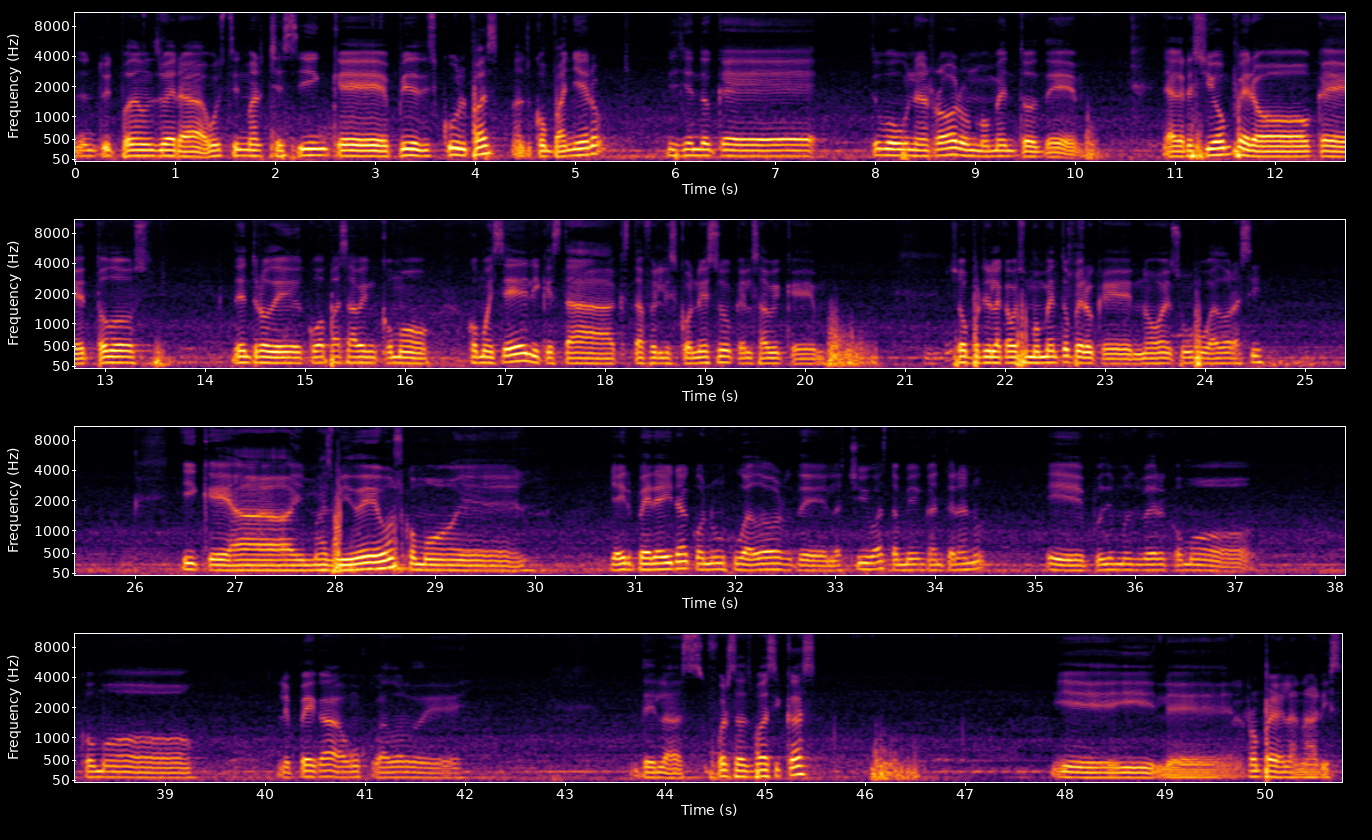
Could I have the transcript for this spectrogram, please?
En un tweet podemos ver a Agustín Marchesín que pide disculpas a su compañero diciendo que tuvo un error, un momento de, de agresión, pero que todos dentro de Coapa saben cómo, cómo es él y que está, que está feliz con eso, que él sabe que solo perdió la cabeza un momento, pero que no es un jugador así. Y que hay más videos como el Jair Pereira con un jugador de las Chivas, también canterano. Y pudimos ver cómo, cómo le pega a un jugador de, de las fuerzas básicas y le rompe la nariz.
